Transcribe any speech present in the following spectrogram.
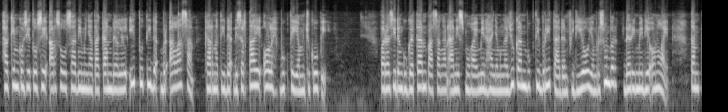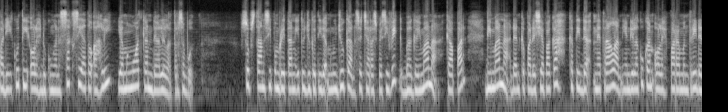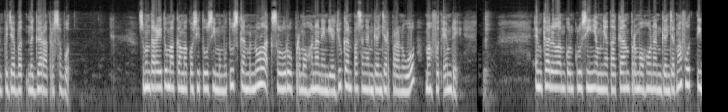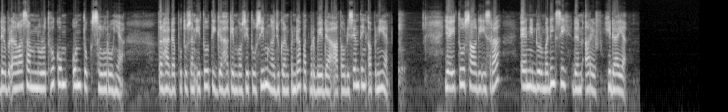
Hakim Konstitusi Arsul Sadi menyatakan dalil itu tidak beralasan karena tidak disertai oleh bukti yang mencukupi. Pada sidang gugatan, pasangan Anies Muhaimin hanya mengajukan bukti berita dan video yang bersumber dari media online, tanpa diikuti oleh dukungan saksi atau ahli yang menguatkan dalil tersebut. Substansi pemberitaan itu juga tidak menunjukkan secara spesifik bagaimana, kapan, di mana, dan kepada siapakah ketidaknetralan yang dilakukan oleh para menteri dan pejabat negara tersebut. Sementara itu, Mahkamah Konstitusi memutuskan menolak seluruh permohonan yang diajukan pasangan Ganjar Pranowo, Mahfud MD. MK dalam konklusinya menyatakan permohonan Ganjar Mahfud tidak beralasan menurut hukum untuk seluruhnya. Terhadap putusan itu, tiga hakim konstitusi mengajukan pendapat berbeda atau dissenting opinion, yaitu Saldi Isra, Eni Nurbaningsih, dan Arif Hidayat.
